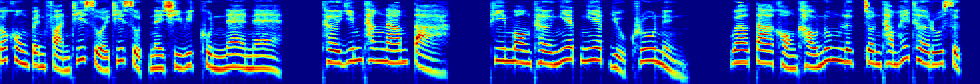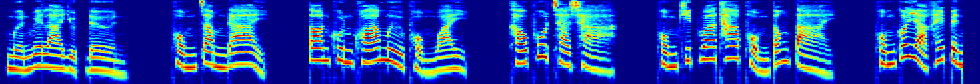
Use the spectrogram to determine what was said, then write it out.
ก็คงเป็นฝันที่สวยที่สุดในชีวิตคุณแน่ๆ เธอยิ้มทั้งน้ำตา พีมองเธอเงียบๆ อยู่ครู่หนึ่ง แววตาของเขานุ่มลึกจนทำให้เธอรู้สึกเหมือนเวลาหยุดเดิน ผมจำได้ ตอนคุณคว้ามือผมไว้ เขาพูดชาๆ ผมคิดว่าถ้าผมต้องตาย ผมก็อยากให้เป็น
